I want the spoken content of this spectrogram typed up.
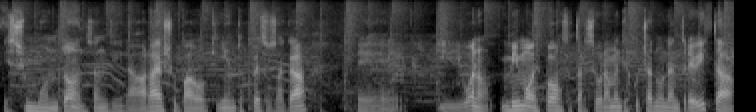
Es un montón, Santi. La verdad, yo pago 500 pesos acá. Eh, y bueno, mismo después vamos a estar seguramente escuchando una entrevista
